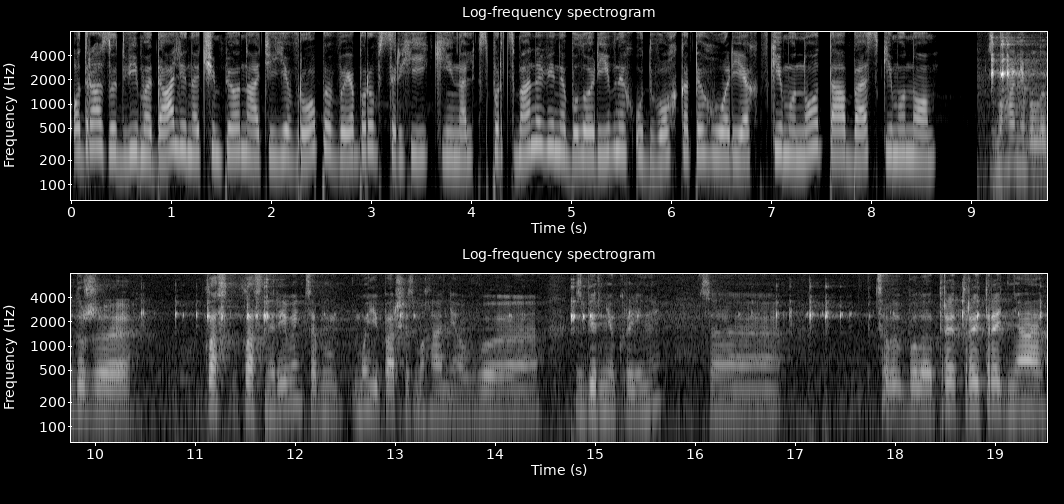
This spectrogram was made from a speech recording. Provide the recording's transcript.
Одразу дві медалі на чемпіонаті Європи виборов Сергій Кіналь. Спортсменові не було рівних у двох категоріях в кімоно та без кімоно. Змагання були дуже клас, класний рівень. Це мої перші змагання в е, збірній Україні. Це, це було три, три, три дня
